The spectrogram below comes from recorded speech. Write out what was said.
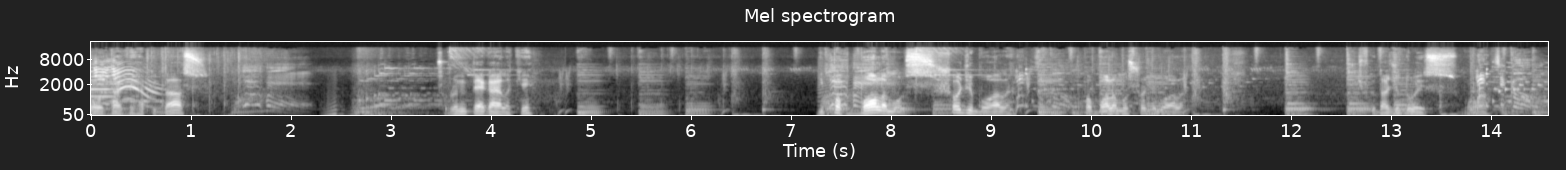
Voltar aqui rapidaço. Só pra me pegar ela aqui. Hipopólamos. Show de bola. Hipopólamos, show de bola. Dificuldade 2. Vamos lá.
